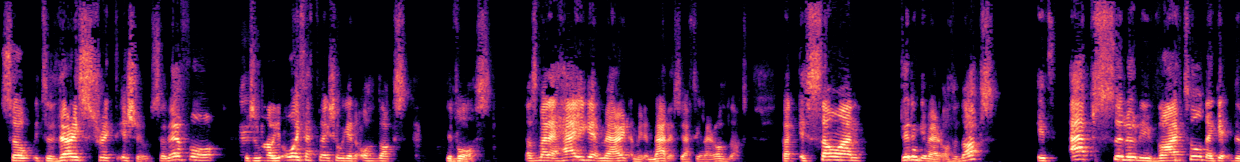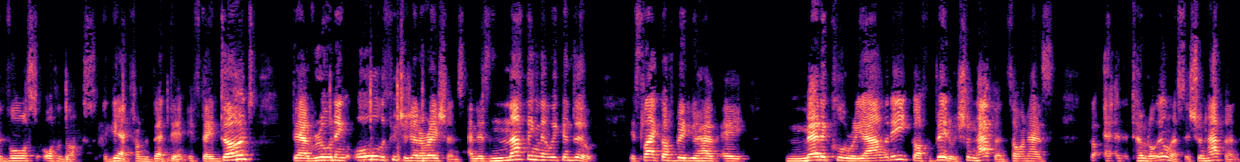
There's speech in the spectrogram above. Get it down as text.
So it's a very strict issue. So therefore, which is why we always have to make sure we get an Orthodox divorce. Doesn't matter how you get married. I mean, it matters. You have to get married Orthodox. But if someone didn't get married Orthodox, it's absolutely vital they get divorced Orthodox again from the Bet Din. If they don't, they're ruining all the future generations, and there's nothing that we can do. It's like, God forbid, you have a medical reality. God forbid, it shouldn't happen. Someone has a terminal illness. It shouldn't happen.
